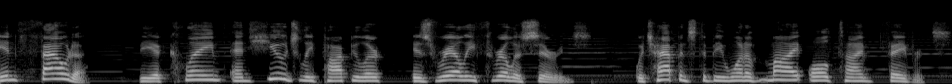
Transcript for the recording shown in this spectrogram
in Fauda, the acclaimed and hugely popular Israeli thriller series, which happens to be one of my all time favorites.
